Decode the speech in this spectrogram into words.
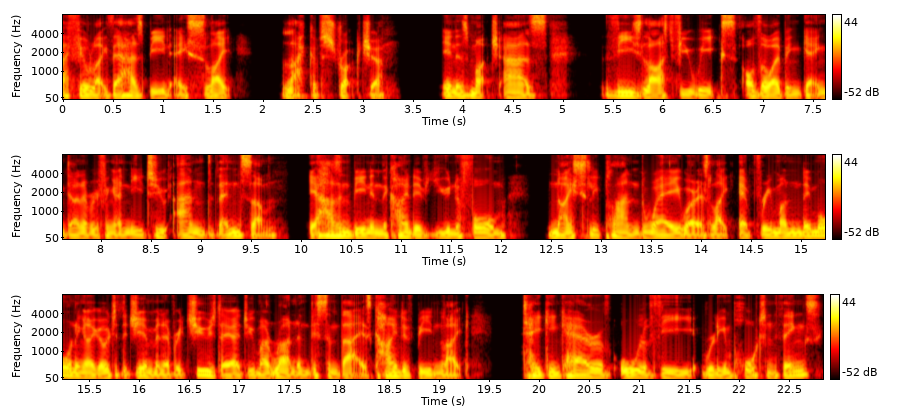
I feel like there has been a slight lack of structure in as much as these last few weeks, although I've been getting done everything I need to and then some, it hasn't been in the kind of uniform, nicely planned way where it's like every Monday morning I go to the gym and every Tuesday I do my run and this and that. It's kind of been like taking care of all of the really important things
